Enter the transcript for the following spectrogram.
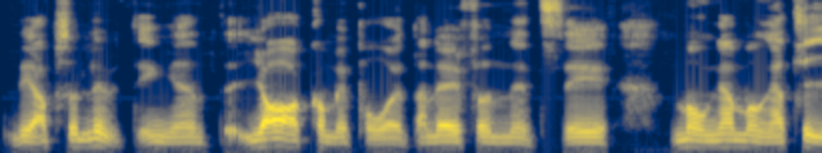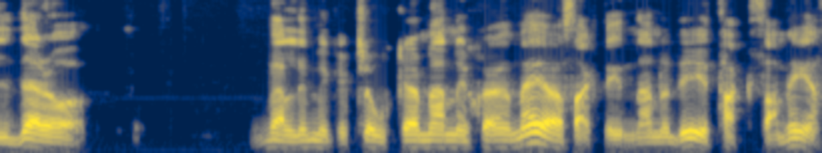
det är absolut inget jag kommit på utan det har funnits i många, många tider och väldigt mycket klokare människor än mig har sagt innan och det är tacksamhet.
